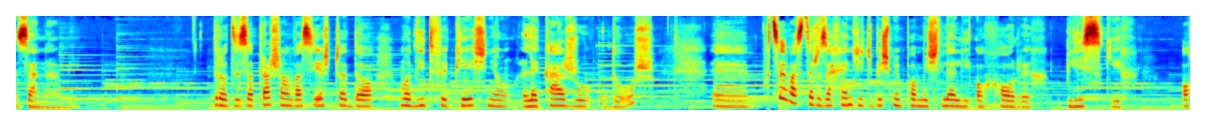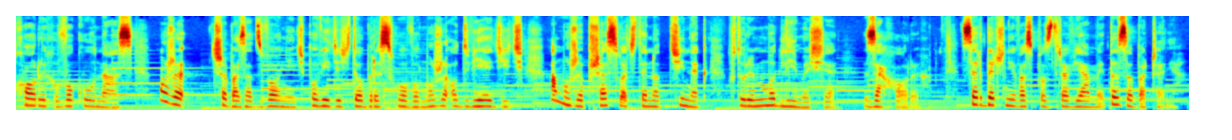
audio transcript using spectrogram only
za nami. Drodzy, zapraszam Was jeszcze do modlitwy pieśnią Lekarzu Dusz. E, chcę Was też zachęcić, byśmy pomyśleli o chorych, bliskich, o chorych wokół nas. Może trzeba zadzwonić, powiedzieć dobre słowo, może odwiedzić, a może przesłać ten odcinek, w którym modlimy się za chorych. Serdecznie Was pozdrawiamy. Do zobaczenia.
